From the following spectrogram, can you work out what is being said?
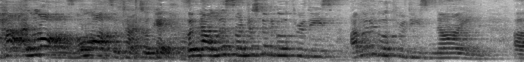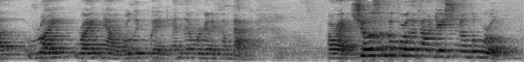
How, lots, lots of times. Okay. But now listen, I'm just going to go through these. I'm going to go through these nine uh, right, right now, really quick, and then we're going to come back. All right. Chosen before the foundation of the world.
